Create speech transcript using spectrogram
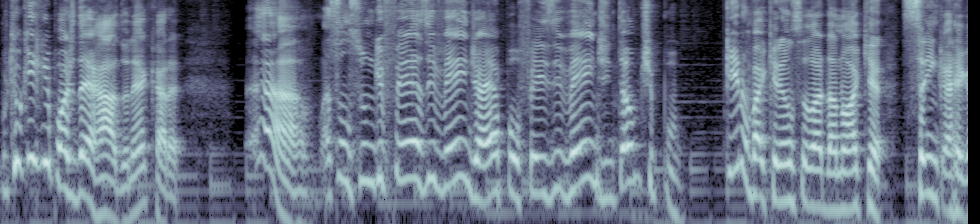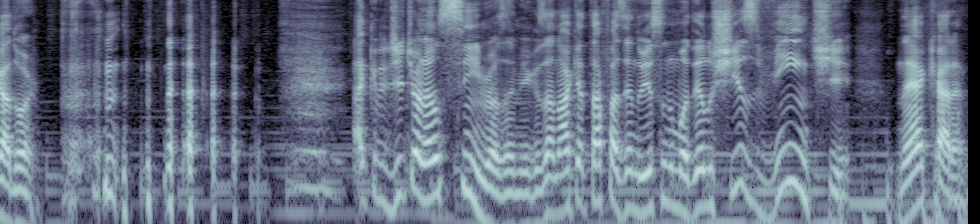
Porque o que, que pode dar errado, né, cara? Ah, a Samsung fez e vende, a Apple fez e vende, então, tipo, quem não vai querer um celular da Nokia sem carregador? Acredite ou não, sim, meus amigos. A Nokia tá fazendo isso no modelo X20, né, cara?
